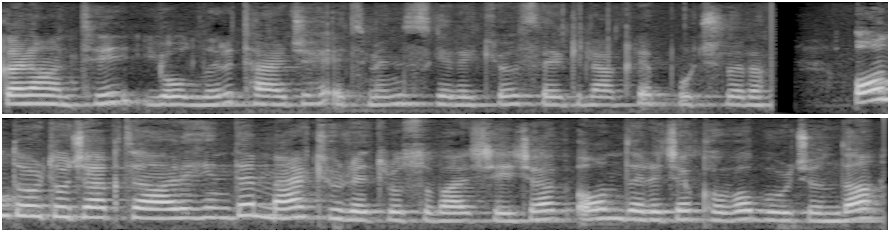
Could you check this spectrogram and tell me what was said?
garanti yolları tercih etmeniz gerekiyor sevgili akrep burçları. 14 Ocak tarihinde Merkür Retrosu başlayacak. 10 derece kova burcunda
